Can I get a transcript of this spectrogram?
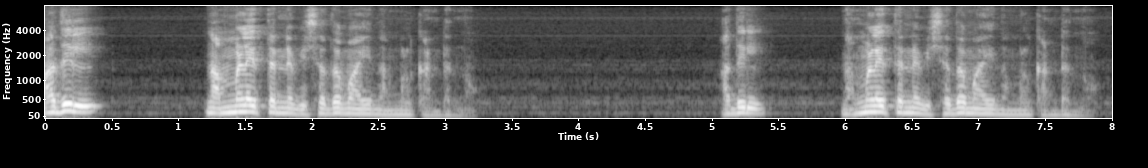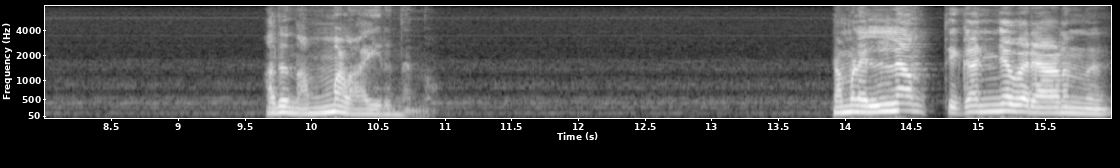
അതിൽ നമ്മളെ തന്നെ വിശദമായി നമ്മൾ കണ്ടെന്നു. അതിൽ നമ്മളെ തന്നെ വിശദമായി നമ്മൾ കണ്ടെന്നു. അത് നമ്മളായിരുന്നെന്നു. നമ്മളെല്ലാം തികഞ്ഞവരാണെന്ന്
